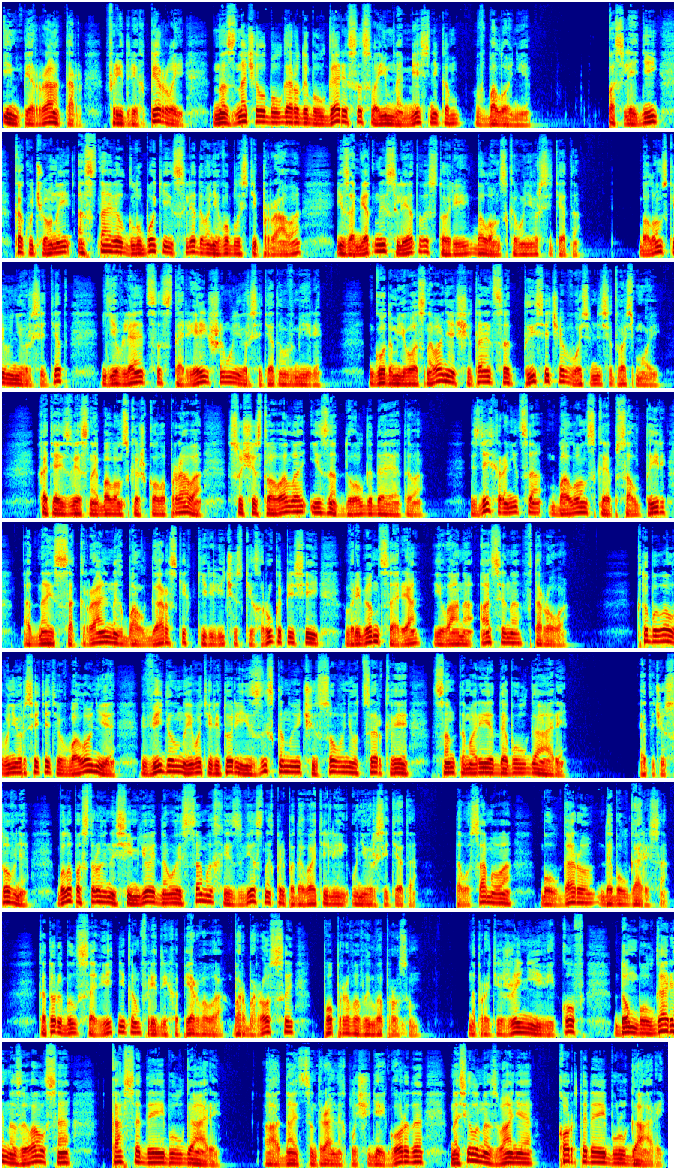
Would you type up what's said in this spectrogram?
Император Фридрих I назначил Булгару де Булгариса своим наместником в Болонье. Последний, как ученый, оставил глубокие исследования в области права и заметный след в истории Болонского университета. Болонский университет является старейшим университетом в мире. Годом его основания считается 1088 хотя известная Болонская школа права существовала и задолго до этого. Здесь хранится Болонская псалтырь, одна из сакральных болгарских кириллических рукописей времен царя Ивана Асина II. Кто бывал в университете в Болонье, видел на его территории изысканную часовню церкви Санта-Мария-де-Булгари. Эта часовня была построена семьей одного из самых известных преподавателей университета, того самого Булгаро де Булгариса который был советником Фридриха I Барбароссы по правовым вопросам. На протяжении веков дом Булгари назывался Касса деи Булгари, а одна из центральных площадей города носила название Корте деи Булгари.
